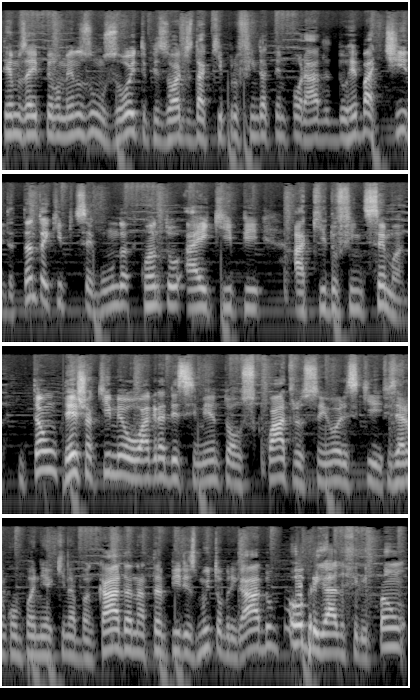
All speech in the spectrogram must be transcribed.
temos aí pelo menos uns oito episódios daqui para o fim da temporada do Rebatida, tanto a equipe de segunda quanto a equipe aqui do fim de semana. Então, deixo aqui meu agradecimento aos quatro senhores que fizeram companhia aqui na bancada. Natan Pires, muito obrigado. Obrigado, Filipão.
